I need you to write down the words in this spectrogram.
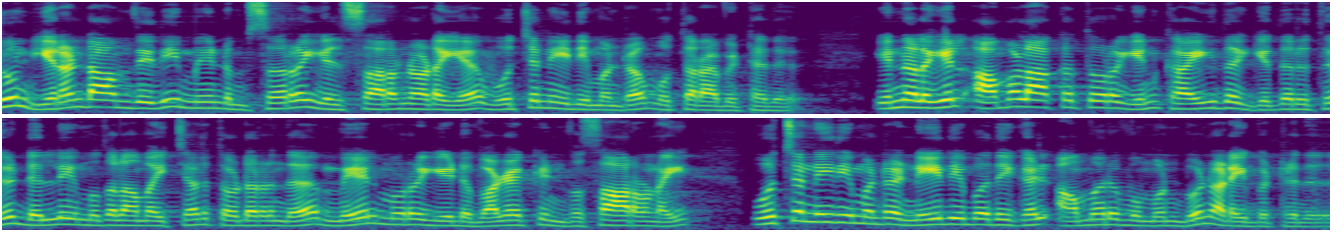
ஜூன் இரண்டாம் தேதி மீண்டும் சிறையில் சரணடைய உச்சநீதிமன்றம் உத்தரவிட்டது. இந்நிலையில் அமலாக்கத்துறையின் கைதை எதிர்த்து டெல்லி முதலமைச்சர் தொடர்ந்த மேல்முறையீடு வழக்கின் விசாரணை உச்சநீதிமன்ற நீதிபதிகள் அமர்வு முன்பு நடைபெற்றது.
